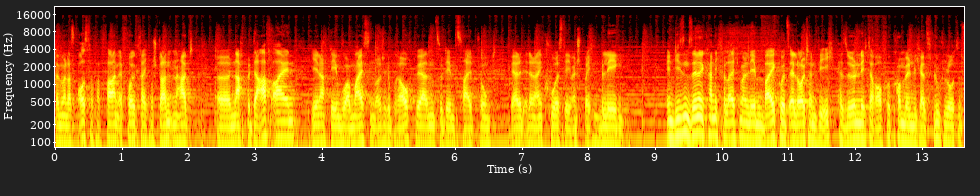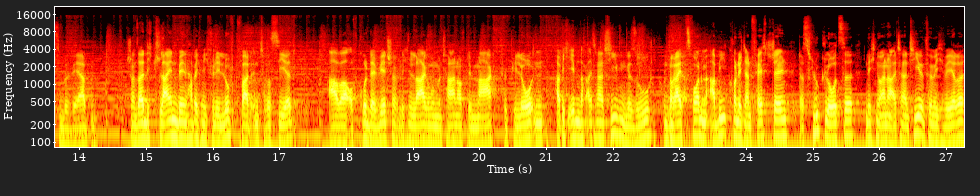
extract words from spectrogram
wenn man das Auswahlverfahren erfolgreich bestanden hat, äh, nach Bedarf ein. Je nachdem, wo am meisten Leute gebraucht werden, zu dem Zeitpunkt werdet ihr dann einen Kurs dementsprechend belegen. In diesem Sinne kann ich vielleicht mal nebenbei kurz erläutern, wie ich persönlich darauf gekommen bin, mich als Fluglotse zu bewerben. Schon seit ich klein bin, habe ich mich für die Luftfahrt interessiert aber aufgrund der wirtschaftlichen Lage momentan auf dem Markt für Piloten habe ich eben nach Alternativen gesucht und bereits vor dem Abi konnte ich dann feststellen, dass Fluglotse nicht nur eine Alternative für mich wäre,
